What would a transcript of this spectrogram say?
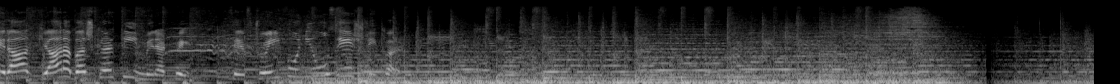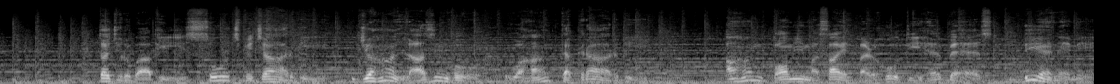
की रात ग्यारह बजकर तीन मिनट पे। सिर्फ़ 24 न्यूज़ एच पर। तजुर्बा भी, सोच विचार भी, जहाँ लाजिम हो, वहाँ तकरार भी। अहम कौमी मसाइल पर होती है बहस, डीएनए में।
